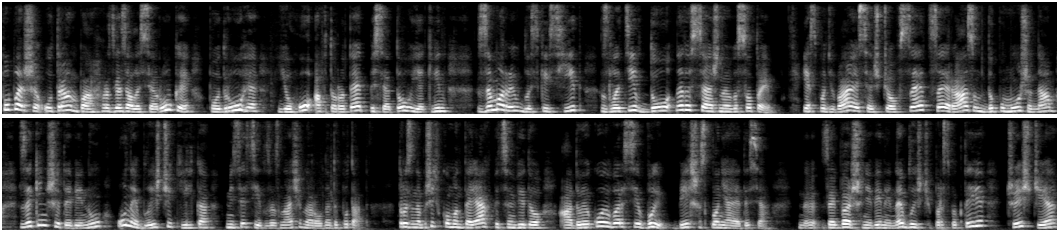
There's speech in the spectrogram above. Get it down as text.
По-перше, у Трампа розв'язалися руки. По-друге, його авторитет після того, як він замарив близький схід, злетів до недосяжної висоти. Я сподіваюся, що все це разом допоможе нам закінчити війну у найближчі кілька місяців, зазначив народний депутат. Друзі, напишіть в коментарях під цим відео, а до якої версії ви більше склоняєтеся завершення війни в найближчій перспективі чи ще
